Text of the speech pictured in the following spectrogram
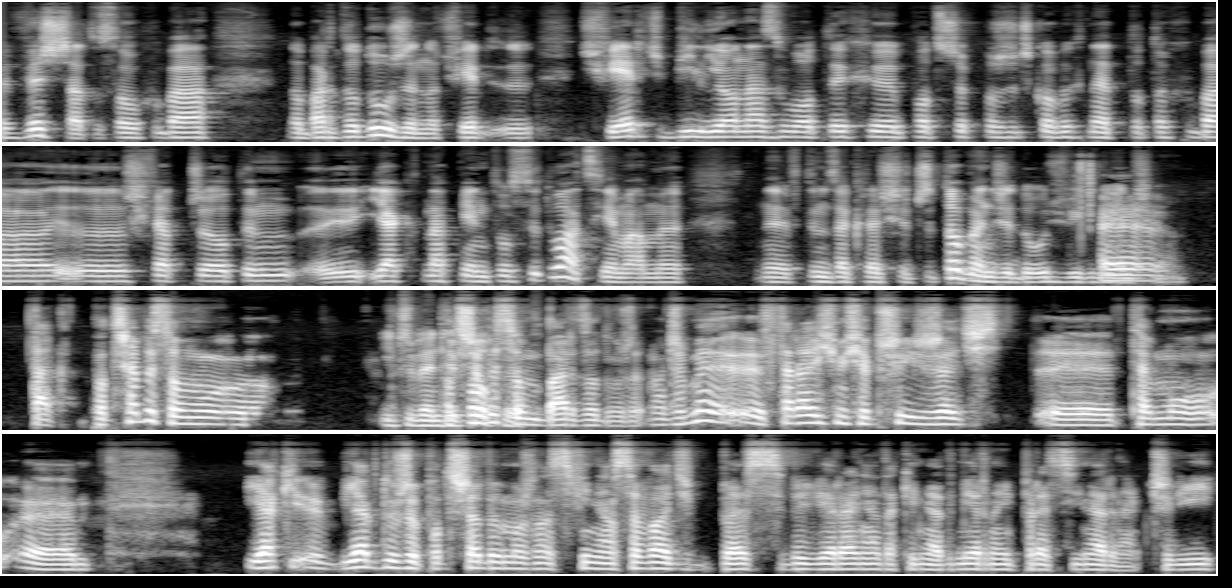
y, wyższa. To są chyba no bardzo duże, no ćwierć, ćwierć biliona złotych potrzeb pożyczkowych netto to chyba y, świadczy o tym, jak napiętą sytuację mamy w tym zakresie. Czy to będzie do udźwignięcia? E, tak, potrzeby są i czy będzie Potrzeby popyt? są bardzo duże. Znaczy my staraliśmy się przyjrzeć temu, jak, jak duże potrzeby można sfinansować bez wywierania takiej nadmiernej presji na rynek, czyli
